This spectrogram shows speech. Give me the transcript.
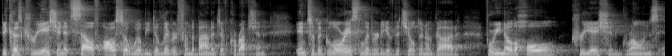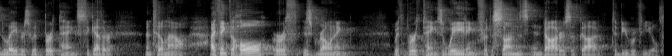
Because creation itself also will be delivered from the bondage of corruption into the glorious liberty of the children of God. For we know the whole creation groans and labors with birth pangs together until now. I think the whole earth is groaning with birth pangs, waiting for the sons and daughters of God to be revealed.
